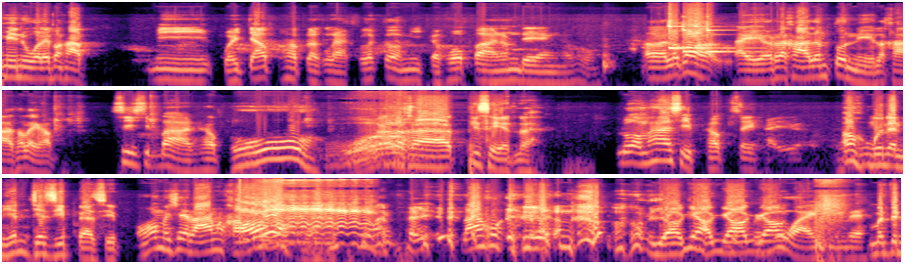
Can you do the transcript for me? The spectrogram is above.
เมนูอะไรบ้างครับ มีก๋วยจั๊บครับหลักๆ แล้วก็มีกระเพาะปลาน้ำแดงครับผมเออแล้วก็ไอราคาเริ่มต้นนี่ราคาเท่าไหร่ครับ 40 บาทครับ โอ้แล้วราคาพิเศษล่ะรวม 50 ครับ ใส่ไข่ด้วยครับเอ้ามือนั้นเห็นเจ็ดสิบแปดสิบอ๋อไม่ใช่ร้านเขา ร้านคนอื่นหยอกหยอกหยอกเป็นหยอกผู้ไหวจริงเลยมันเป็น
